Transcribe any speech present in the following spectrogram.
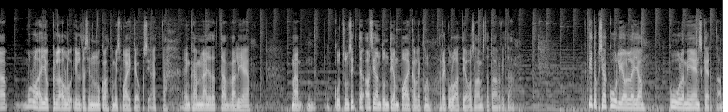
Äh, mulla ei ole kyllä ollut iltaisin nukahtamisvaikeuksia, että enköhän minä jätä tämän väliä ja mä kutsun sitten asiantuntijan paikalle, kun regulaatio-osaamista tarvitaan. Kiitoksia kuulijoille ja kuulemiin ensi kertaan.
